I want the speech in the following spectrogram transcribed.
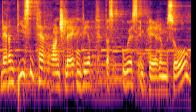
Während diesen Terroranschlägen wird das US-Imperium so,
